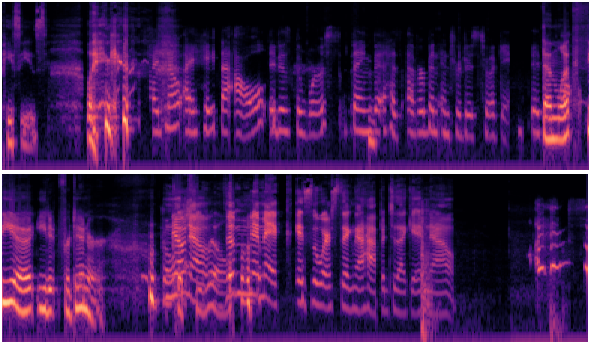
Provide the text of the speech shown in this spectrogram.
PCs. Like, I know I hate that owl. It is the worst thing that has ever been introduced to a game. It's then let awful. Thea eat it for dinner. Go no, no, the mimic is the worst thing that happened to that game. Now I'm so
